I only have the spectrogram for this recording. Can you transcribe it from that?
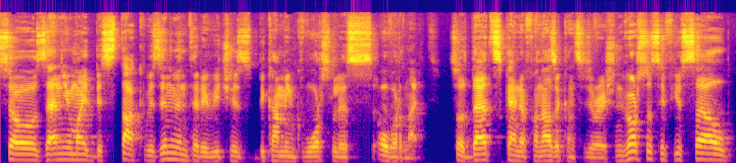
so then you might be stuck with inventory, which is becoming worthless overnight. So that's kind of another consideration. Versus if you sell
